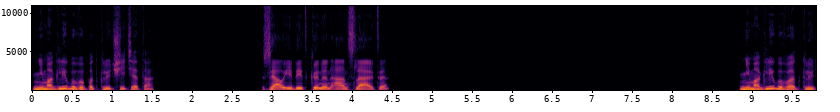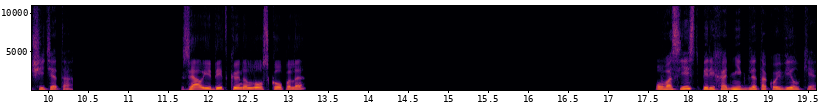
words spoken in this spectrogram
Не могли бы вы подключить это? Zou je dit kunnen aansluiten? Не могли бы вы отключить это? Zou je dit kunnen loskoppelen? У вас есть переходник для такой вилки?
